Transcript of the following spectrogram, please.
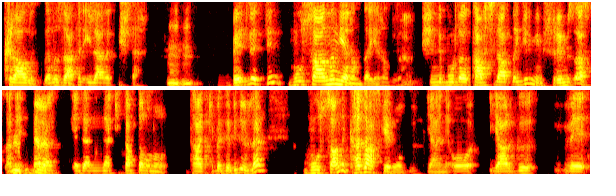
krallıklarını zaten ilan etmişler. Hı hı. Bedrettin Musa'nın yanında yer alıyor. Şimdi burada tafsilatla girmeyeyim süremiz az. Hani evet. merak edenler kitaptan onu takip edebilirler. Musa'nın kaz askeri oluyor. Yani o yargı ve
